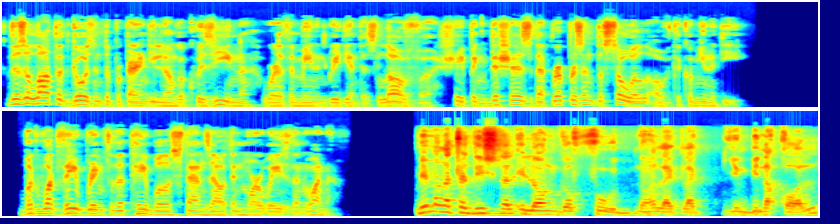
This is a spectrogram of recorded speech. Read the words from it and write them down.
There's a lot that goes into preparing Ilonggo cuisine, where the main ingredient is love, shaping dishes that represent the soul of the community. But what they bring to the table stands out in more ways than one. May mga traditional Ilonggo food, no? Like like yung binakol,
